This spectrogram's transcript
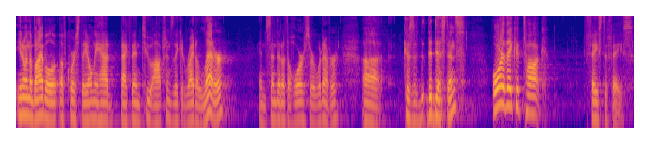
You know, in the Bible, of course, they only had back then two options. They could write a letter and send it with a horse or whatever. Uh, because of the distance, or they could talk face to face.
